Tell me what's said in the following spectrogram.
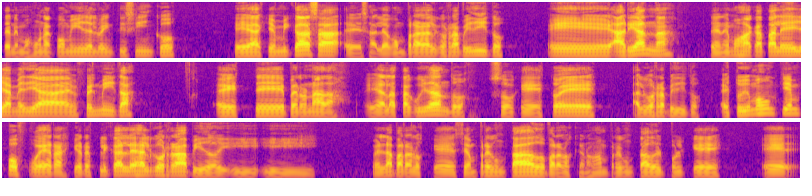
tenemos una comida el 25 aquí en mi casa, salió a comprar algo rapidito. Ariadna, tenemos a Cataleya media enfermita, este, pero nada, ella la está cuidando, so que esto es algo rapidito. Estuvimos un tiempo fuera, quiero explicarles algo rápido y ¿verdad? Para los que se han preguntado, para los que nos han preguntado el por qué eh,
